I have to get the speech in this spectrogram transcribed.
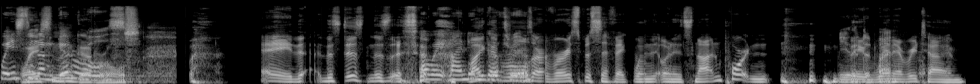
Wasted on Wasting good, them good rolls. rolls. Hey, th- this is this is. Oh wait, mine My didn't go good rolls through. are very specific. When when it's not important, they win mine. every time.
